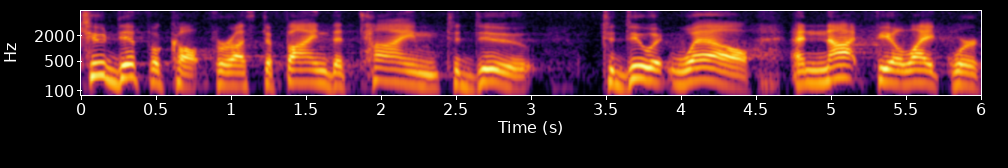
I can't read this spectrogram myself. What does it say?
too difficult for us to find the time to do to do it well and not feel like we're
